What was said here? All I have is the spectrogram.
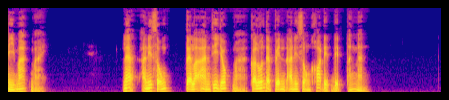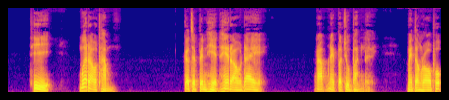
มีมากมาย และอานิสงส์ แต่ละอันที่ยกมา ก็ล้วนแต่เป็นอนิสงส์ข้อเด็ดๆทั้งนั้น ที่เมื่อเราทำก็จะเป็นเหตุให้เราได้รับในปัจจุบันเลย ไม่ต้องรอพบ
